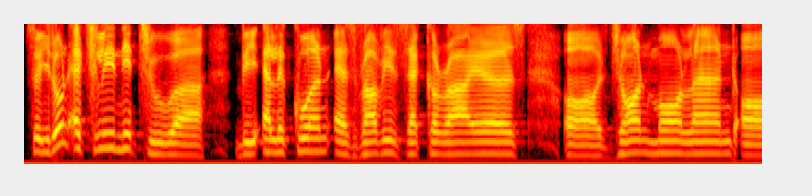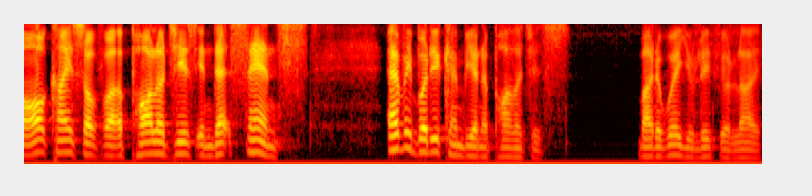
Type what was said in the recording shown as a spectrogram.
So you don't actually need to uh, be eloquent as Ravi Zacharias or John Moreland or all kinds of uh, apologists in that sense. Everybody can be an apologist by the way you live your life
